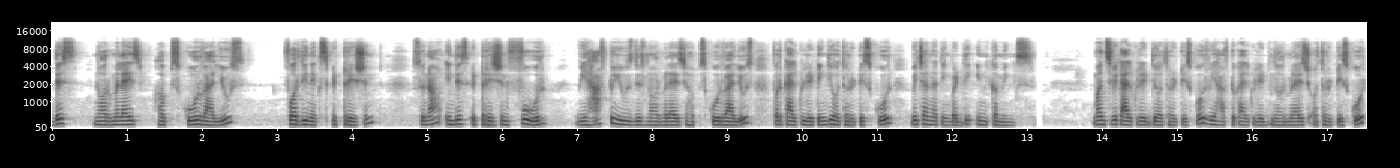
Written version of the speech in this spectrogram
this normalized hub score values for the next iteration. So now in this iteration 4, we have to use these normalized hub score values for calculating the authority score which are nothing but the incomings. Once we calculate the authority score, we have to calculate the normalized authority score.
